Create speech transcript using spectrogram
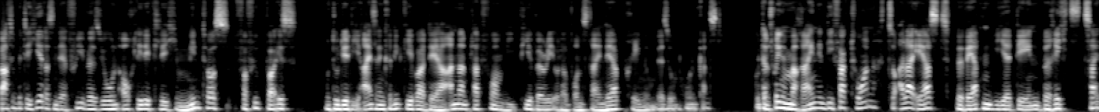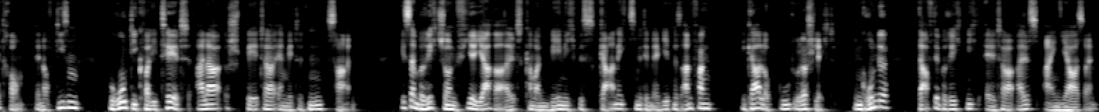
Beachte bitte hier, dass in der Free-Version auch lediglich Mintos verfügbar ist und du dir die einzelnen Kreditgeber der anderen Plattformen wie Peerberry oder Bonster in der Premium-Version holen kannst. Gut, dann springen wir mal rein in die Faktoren. Zuallererst bewerten wir den Berichtszeitraum, denn auf diesem beruht die Qualität aller später ermittelten Zahlen. Ist ein Bericht schon vier Jahre alt, kann man wenig bis gar nichts mit dem Ergebnis anfangen, egal ob gut oder schlecht. Im Grunde darf der Bericht nicht älter als ein Jahr sein.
